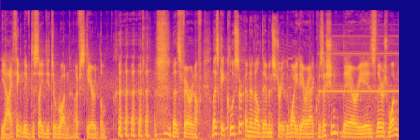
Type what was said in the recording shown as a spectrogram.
Yeah, I think they've decided to run. I've scared them. That's fair enough. Let's get closer and then I'll demonstrate the wide area acquisition. There he is. There's one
